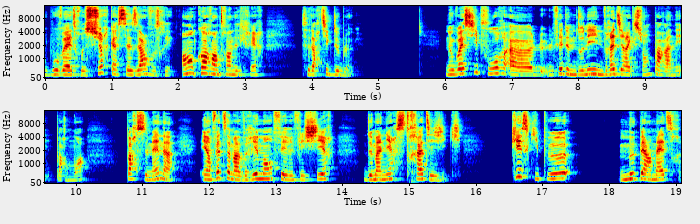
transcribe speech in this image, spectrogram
vous pouvez être sûr qu'à 16 heures, vous serez encore en train d'écrire cet article de blog. Donc voici pour euh, le, fait de me donner une vraie direction par année, par mois, par semaine. Et en fait, ça m'a vraiment fait réfléchir de manière stratégique. Qu'est-ce qui peut me permettre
